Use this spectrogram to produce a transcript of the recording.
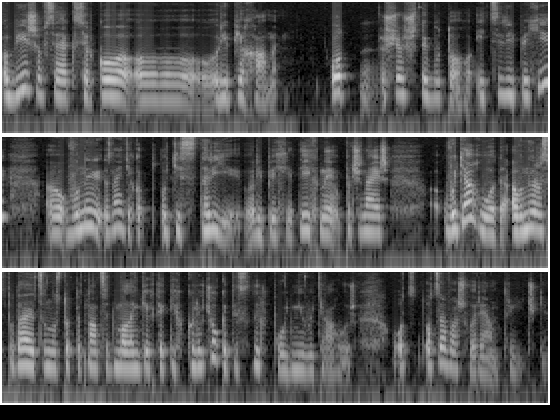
обвішався як сірко ріп'яхами. От що ж типу того. І ці ріп'яхи, е, вони, знаєте, от, оті старі ріп'яхи, ти їх не починаєш витягувати, а вони розпадаються на 115 маленьких таких колючок, і ти сидиш по одній витягуєш. От, оце ваш варіант трієчки.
